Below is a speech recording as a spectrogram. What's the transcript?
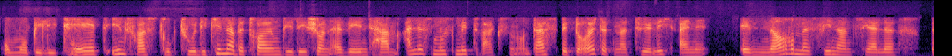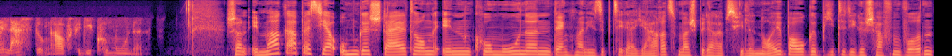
um Mobilität, Infrastruktur, die Kinderbetreuung, die Sie schon erwähnt haben. Alles muss mitwachsen. Und das bedeutet, bedeutet natürlich eine enorme finanzielle Belastung auch für die Kommunen. Schon immer gab es ja Umgestaltung in Kommunen. Denkt man die 70er Jahre zum Beispiel, da gab es viele Neubaugebiete, die geschaffen wurden.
